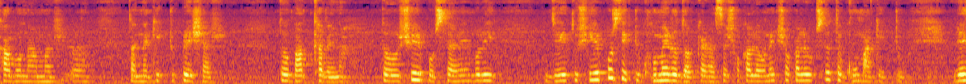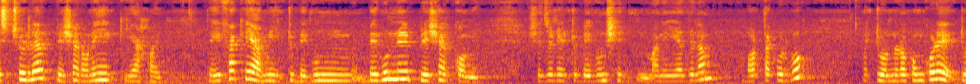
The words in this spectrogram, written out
খাব না আমার তার নাকি একটু প্রেশার তো ভাত খাবে না। তো শুয়ে পড়ছে। আমি বলি, যেহেতু শুয়ে পড়ছে, একটু ঘুমেরও দরকার আছে। সকালে অনেক সকালে উঠছে, তো ঘুমাকে একটু। রেস্ট হইলে প্রেশার অনেক ইয়া হয়। তো এই ফাঁকে আমি একটু বেগুন, বেগুনের প্রেশার কমে। সেজন্য একটু বেগুন মানে ইয়ে দিলাম, ভর্তা করব। একটু অন্যরকম করে একটু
